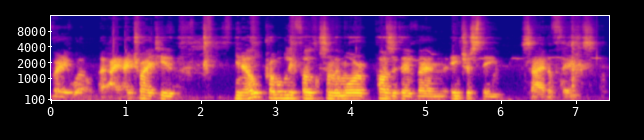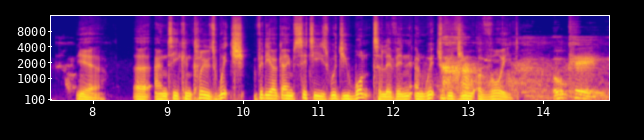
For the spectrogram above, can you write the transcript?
very well. I, I try to you know probably focus on the more positive and interesting side of things. Yeah. Uh, and he concludes which video game cities would you want to live in and which would you avoid? Okay,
